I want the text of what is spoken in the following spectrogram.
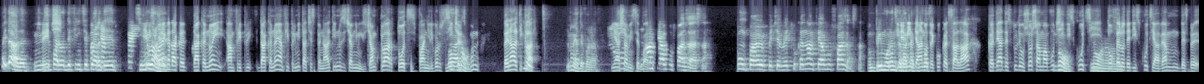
Păi da, dar mie deci, mi se deci- pare o definiție clară păi de simulare. Mi se pare că dacă, dacă, noi am fi, dacă noi am fi primit acest penalti, nu ziceam nimic. Ziceam clar toți fanii Liverpool, sincer Bă, spun, penalti clar. Nu, nu e adevărat. E așa mi se pare. Nu am fi avut faza asta. Pun pariu pe ce vrei tu că nu am fi avut faza asta. În primul rând Ține că dacă minte anul fost... trecut că Salah cădea destul de ușor și am avut no, și discuții, no, no, tot felul no. de discuții aveam despre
